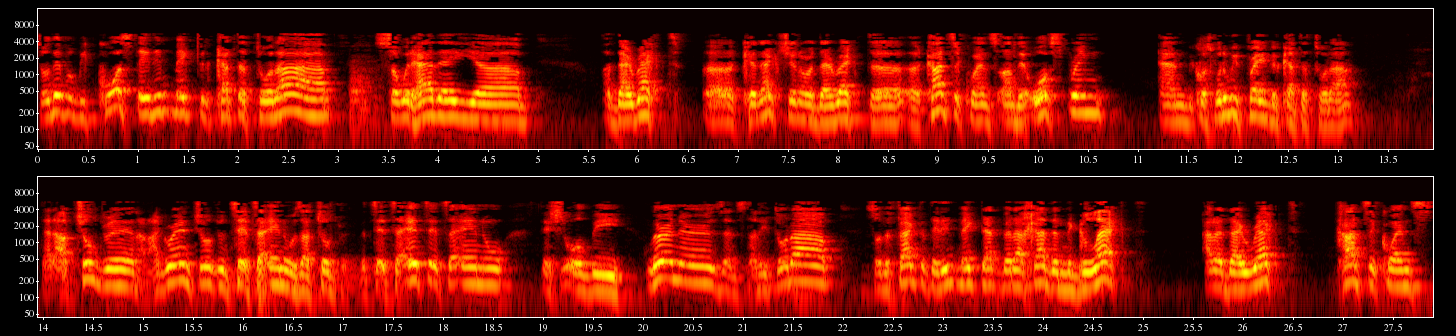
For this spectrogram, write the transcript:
So therefore, because they didn't make the Birkat Torah, so it had a, uh, a direct uh, connection or direct uh, consequence on their offspring. And because what do we pray in Birkat Torah? That our children and our grandchildren, Tzetza'enu is our children. They should all be learners and study Torah. So the fact that they didn't make that beracha, the neglect, had a direct consequence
